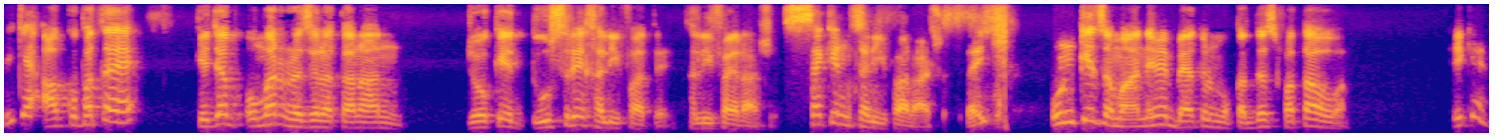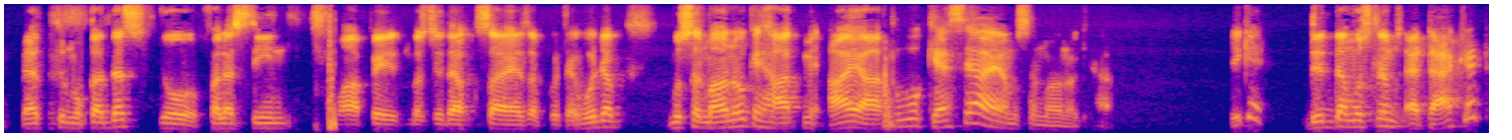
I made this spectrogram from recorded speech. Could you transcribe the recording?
ٹھیک ہے؟ آپ کو پتہ ہے کہ جب عمر رضی اللہ تعالیٰ جو کہ دوسرے خلیفہ تھے، خلیفہ راشد سیکنڈ خلیفہ راشد ان کے زمانے میں بیت المقدس فتح ہوا۔ ٹھیک ہے؟ بیت المقدس جو فلسطین وہاں پہ مسجد اقسا ہے، سب کچھ ہے، وہ جب مسلمانوں کے ہاتھ میں آیا تو وہ کیسے آیا مسلمانوں کے ہاتھ ٹھیک ہے؟ ڈد دا مسلم اٹیک اٹ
